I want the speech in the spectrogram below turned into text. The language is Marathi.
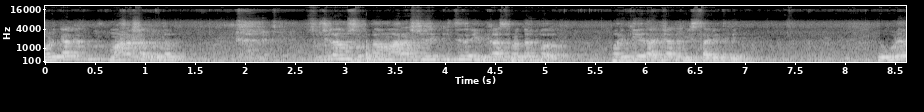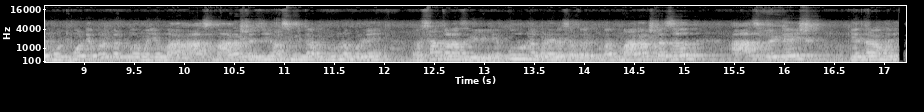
थोडक्यात महाराष्ट्राबद्दल सुजलाम सुफलाम महाराष्ट्राचे कितीतरी विकास प्रकल्प परकीय राज्यात विस्तारित केले. एवढे मोठमोठे प्रकल्प म्हणजे मा आज महाराष्ट्राची अस्मिता पूर्णपणे रसातळास गेलेली आहे. पूर्णपणे रसातळ महाराष्ट्राचं आज ब्रिटिश केंद्रामध्ये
